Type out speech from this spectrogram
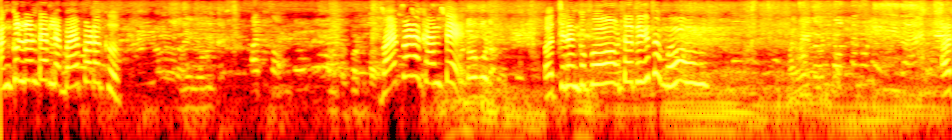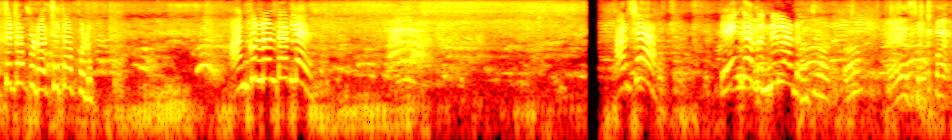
అంకుల్ ఉంటారులే భయపడకు. భయపడకు అంతే వచ్చినాక ఫోటో దిగుతాము. వచ్చేటప్పుడు వచ్చేటప్పుడు. అంకుల్ ఉంటారులే. హర్ష ఏం కాదు నిల్లాడు సూపర్.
